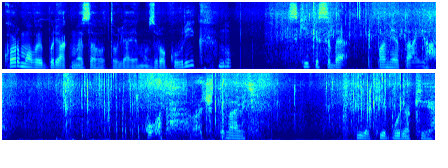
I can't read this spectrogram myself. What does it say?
Кормовий буряк ми заготовляємо з року в рік. Ну, скільки себе пам'ятаю. От, бачите, навіть які буряки.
